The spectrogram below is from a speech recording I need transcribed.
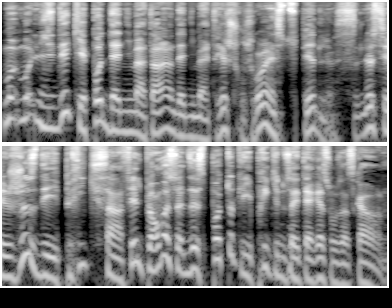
moi, moi, l'idée qu'il n'y ait pas d'animateur, d'animatrice, je trouve ça vraiment stupide. Là, C'est- là, c'est juste des prix qui s'enfilent. Puis on va se le dire, c'est pas tous les prix qui nous intéressent aux Oscars. là.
